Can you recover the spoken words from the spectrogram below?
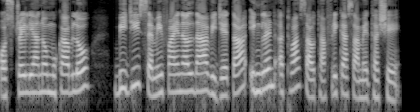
ઓસ્ટ્રેલિયાનો મુકાબલો બીજી સેમીફાઇનલના વિજેતા ઇંગ્લેન્ડ અથવા સાઉથ આફ્રિકા સામે થશે.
